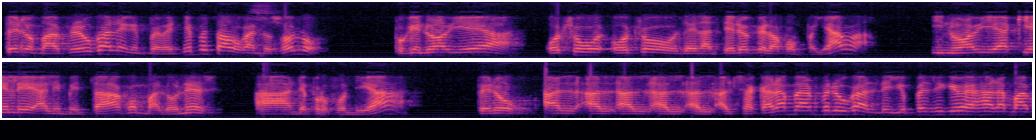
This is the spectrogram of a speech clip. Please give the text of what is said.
pero Manfred Ugalde en el primer tiempo estaba jugando solo, porque no había otro, otro delantero que lo acompañaba y no había quien le alimentaba con balones ah, de profundidad. Pero al, al, al, al, sacar a Mar Ugalde, yo pensé que iba a dejar a Mar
